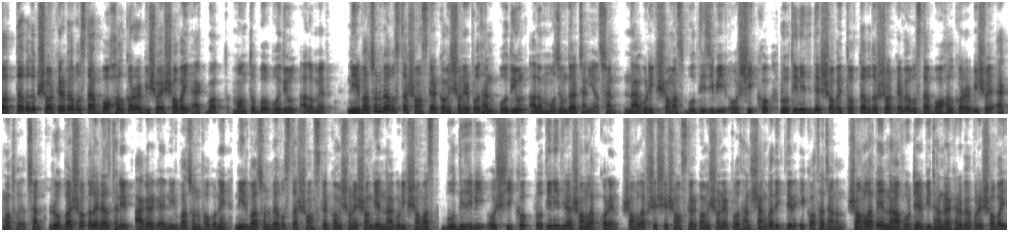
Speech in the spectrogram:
তত্ত্বাবধায়ক সরকার ব্যবস্থা বহাল করার বিষয়ে সবাই একমত, মন্তব্য বদিউল আলমের। নির্বাচন ব্যবস্থা সংস্কার কমিশনের প্রধান বদিউল আলম মজুমদার জানিয়েছেন, নাগরিক, সমাজ বুদ্ধিজীবী ও শিক্ষক প্রতিনিধিদের সবাই তত্ত্বাবধায়ক সরকার ব্যবস্থা বহাল করার বিষয়ে একমত হয়েছেন। রোববার সকালে রাজধানীর আগারগাঁয় নির্বাচন ভবনে নির্বাচন ব্যবস্থা সংস্কার কমিশনের সঙ্গে নাগরিক, সমাজ বুদ্ধিজীবী ও শিক্ষক প্রতিনিধিরা সংলাপ করেন। সংলাপ শেষে সংস্কার কমিশনের প্রধান সাংবাদিকদের কথা জানান। সংলাপে না ভোটের বিধান রাখার ব্যাপারে সবাই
